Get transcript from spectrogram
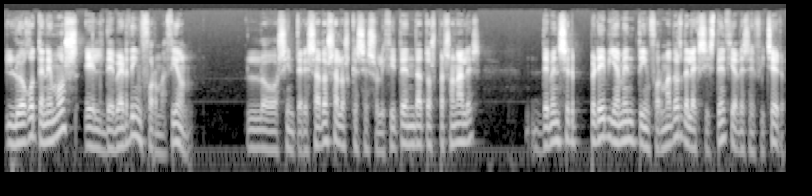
Luego tenemos el deber de información. Los interesados a los que se soliciten datos personales deben ser previamente informados de la existencia de ese fichero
